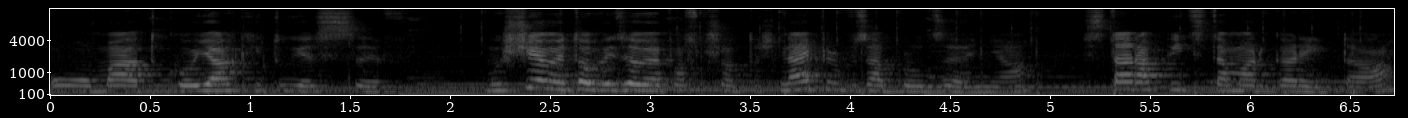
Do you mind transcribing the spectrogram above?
O matko, jaki tu jest syf. Musimy to widzowie posprzątać. Najpierw zabrudzenia. Stara pizza margarita.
